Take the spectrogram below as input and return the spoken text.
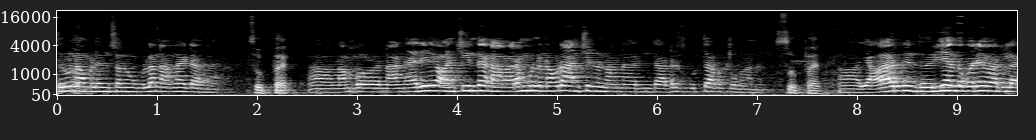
திருவண்ணாமலைன்னு சொன்னவங்க நான் தான் இட்டாங்க சூப்பர். நம்ம நான் நிறைய அனுப்பிச்சிருந்தேன் நான் வர முடியலனா கூட அனுப்பிச்சிடுவேன். நான் இந்த அட்ரஸ் கொடுத்து அனுப்புவேன் நான். சூப்பர். யாருக்கும் இந்த வரைக்கும் அந்த குறையும் வரல.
